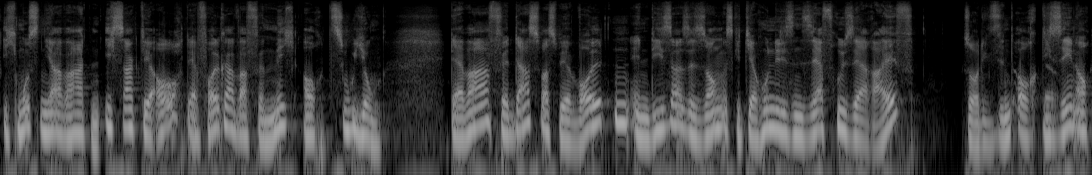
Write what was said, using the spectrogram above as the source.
ich muss ein Jahr warten. Ich sag dir auch, der Volker war für mich auch zu jung. Der war für das, was wir wollten in dieser Saison. Es gibt ja Hunde, die sind sehr früh sehr reif. So, die sind auch, die ja. sehen auch,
